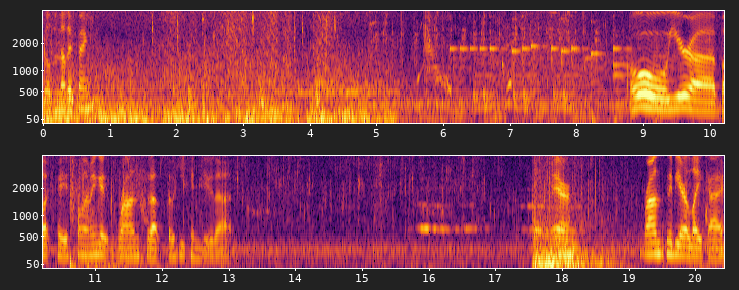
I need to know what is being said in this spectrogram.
Build another thing. Oh, you're a butt paste. Hold on, let me get Ron set up so he can do that. Ron's gonna be our light guy.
